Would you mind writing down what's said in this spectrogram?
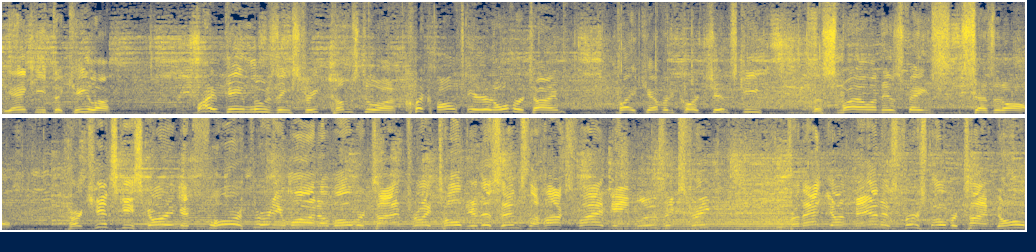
Yankee Tequila. Five game losing streak comes to a quick halt here in overtime by Kevin Korchinski. The smile on his face says it all. Korchinski scoring at 4:31 of overtime. Troy told you this ends the Hawks' five-game losing streak. For that young man, his first overtime goal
